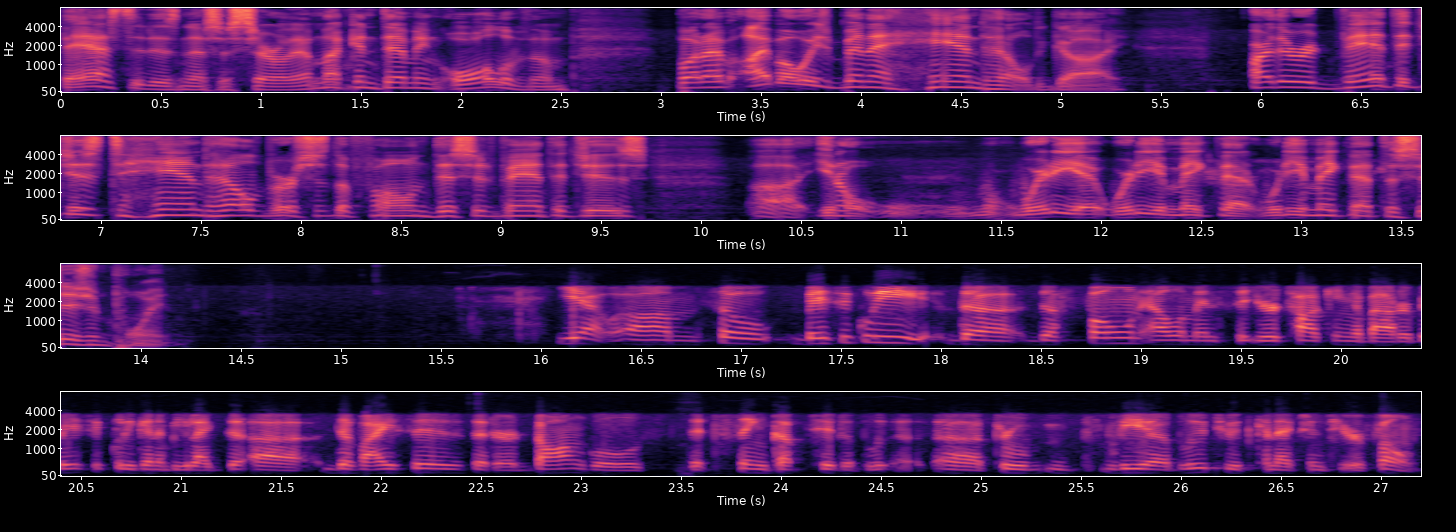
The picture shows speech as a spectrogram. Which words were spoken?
fast it is necessarily. I'm not condemning all of them, but I've I've always been a handheld guy. Are there advantages to handheld versus the phone? Disadvantages? Uh, you know, where do you where do you make that where do you make that decision point? Yeah. Um, so basically, the the phone elements that you're talking about are basically going to be like the, uh, devices that are dongles that sync up to the uh, through via Bluetooth connection to your phone,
